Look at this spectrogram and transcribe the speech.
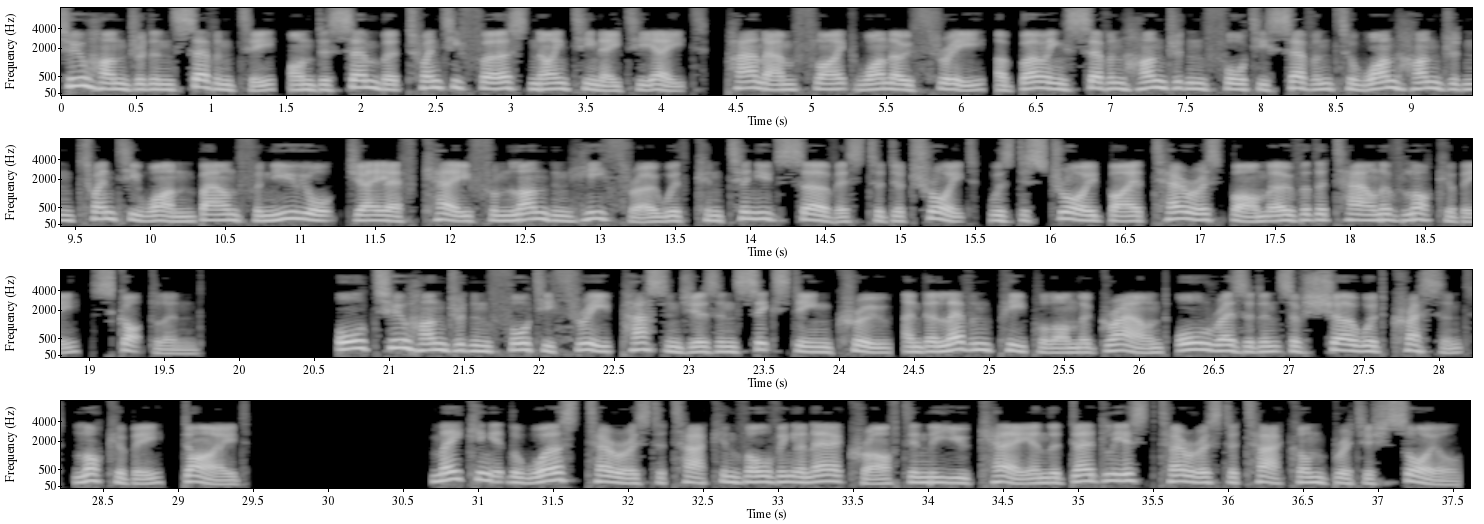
270. On December 21, 1988, Pan Am Flight 103, a Boeing 747-121 bound for New York JFK from London Heathrow with continued service to Detroit, was destroyed by a terrorist bomb over the town of Lockerbie, Scotland. All 243 passengers and 16 crew, and 11 people on the ground all residents of Sherwood Crescent, Lockerbie, died making it the worst terrorist attack involving an aircraft in the UK and the deadliest terrorist attack on British soil.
